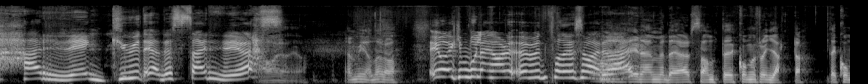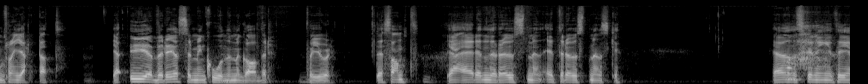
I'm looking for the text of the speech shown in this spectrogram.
herregud, er du seriøs? Ja, ja, ja. Jeg mener det. Joakim, hvor lenge har du øvd på det svaret Nei, der? nei, men det er sant. Det kommer fra hjertet. Det kommer fra hjertet. Jeg overøser min kone med gaver på jul. Det er sant. Jeg er en raus men et raust menneske. Jeg ønsker ingenting.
